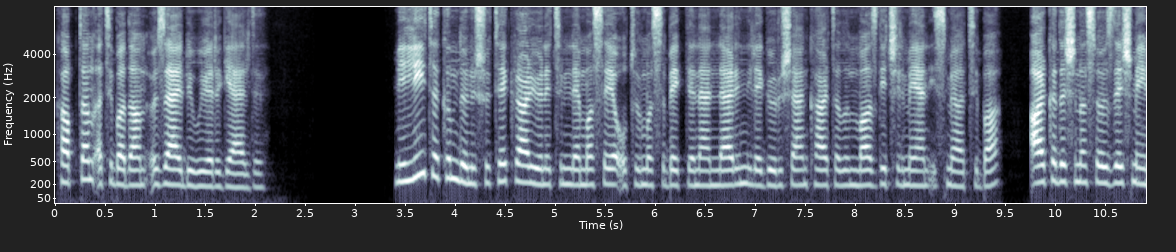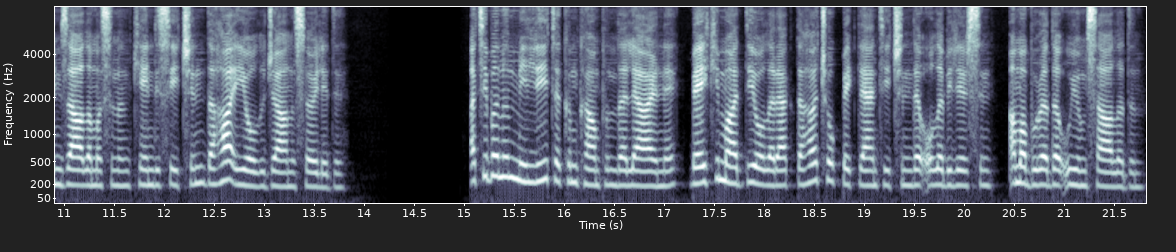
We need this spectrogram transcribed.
kaptan Atiba'dan özel bir uyarı geldi. Milli takım dönüşü tekrar yönetimle masaya oturması beklenen Larin ile görüşen Kartal'ın vazgeçilmeyen ismi Atiba, arkadaşına sözleşme imzalamasının kendisi için daha iyi olacağını söyledi. Atiba'nın milli takım kampında Larne, belki maddi olarak daha çok beklenti içinde olabilirsin ama burada uyum sağladın.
